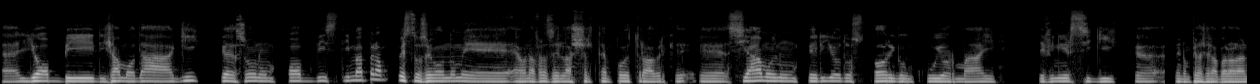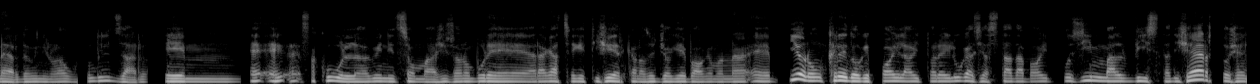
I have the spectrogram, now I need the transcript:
eh, gli hobby, diciamo, da geek sono un po' visti, ma però questo secondo me è una frase che lascia il tempo che trova perché eh, siamo in un periodo storico in cui ormai definirsi geek, a non piace la parola nerd, quindi non la uso utilizzarla, e, è, è, fa cool, quindi insomma ci sono pure ragazze che ti cercano se giochi ai Pokémon. E io non credo che poi la vittoria di Luca sia stata poi così mal vista, di certo c'è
